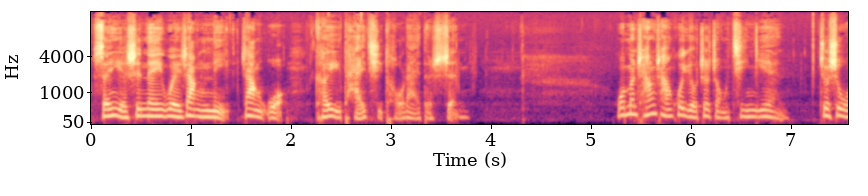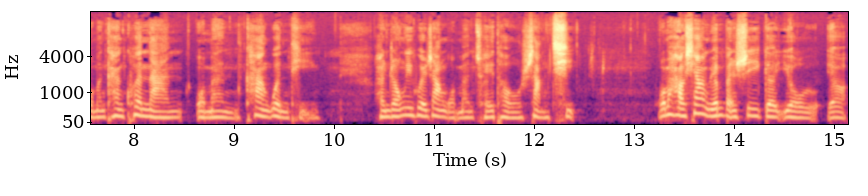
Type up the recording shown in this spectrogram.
神也是那一位让你让我可以抬起头来的神。我们常常会有这种经验，就是我们看困难，我们看问题，很容易会让我们垂头丧气。我们好像原本是一个有有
